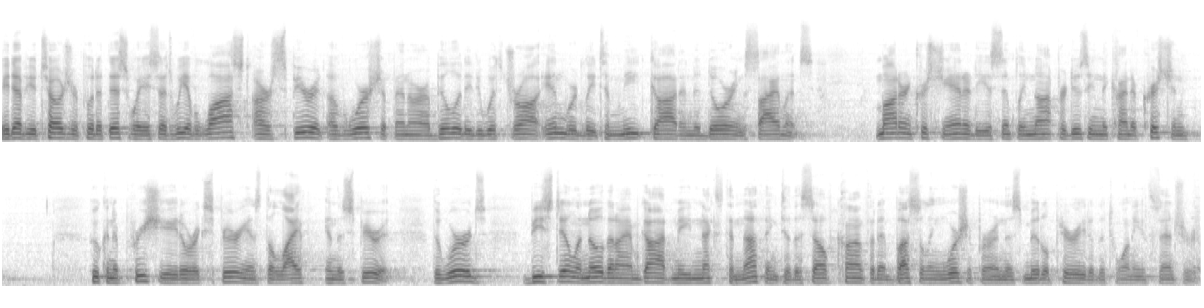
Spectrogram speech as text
A.W. Tozer put it this way He says, We have lost our spirit of worship and our ability to withdraw inwardly to meet God in adoring silence. Modern Christianity is simply not producing the kind of Christian who can appreciate or experience the life in the Spirit. The words, be still and know that I am God, mean next to nothing to the self confident, bustling worshiper in this middle period of the 20th century.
